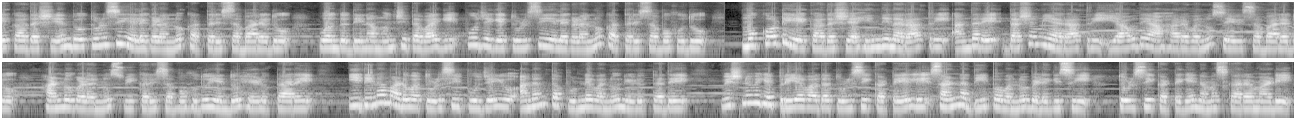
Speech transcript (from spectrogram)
ಏಕಾದಶಿಯಂದು ತುಳಸಿ ಎಲೆಗಳನ್ನು ಕತ್ತರಿಸಬಾರದು. ಒಂದು ದಿನ ಮುಂಚಿತವಾಗಿ ಪೂಜೆಗೆ ತುಳಸಿ ಎಲೆಗಳನ್ನು ಕತ್ತರಿಸಬಹುದು. ಮುಕ್ಕೋಟಿ ಏಕಾದಶಿಯ ಹಿಂದಿನ ರಾತ್ರಿ ಅಂದರೆ ದಶಮಿಯ ರಾತ್ರಿ ಯಾವುದೇ ಆಹಾರವನ್ನು ಸೇವಿಸಬಾರದು. ಹಣ್ಣುಗಳನ್ನು ಸ್ವೀಕರಿಸಬಹುದು ಎಂದು ಹೇಳುತ್ತಾರೆ. ಈ ದಿನ ಮಾಡುವ ತುಳಸಿ ಪೂಜೆಯು ಅನಂತ ಪುಣ್ಯವನ್ನು ನೀಡುತ್ತದೆ. ವಿಷ್ಣುವಿಗೆ ಪ್ರಿಯವಾದ ತುಳಸಿ ಕಟ್ಟೆಯಲ್ಲಿ ಸಣ್ಣ ದೀಪವನ್ನು ಬೆಳಗಿಸಿ ತುಳಸಿ ಕಟ್ಟೆಗೆ ನಮಸ್ಕಾರ ಮಾಡಿ.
